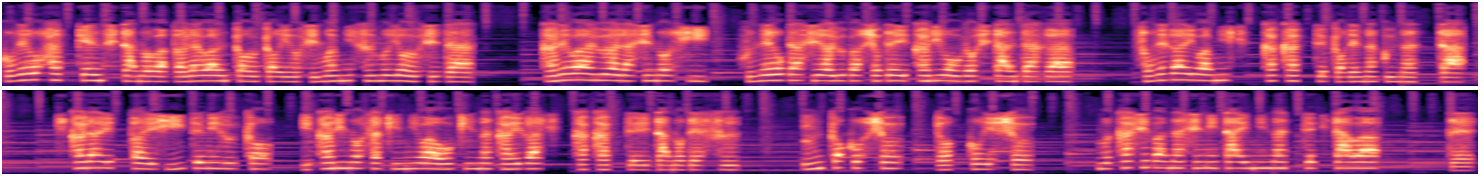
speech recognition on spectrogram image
これを発見したのはパラワン島という島に住む漁師だ。彼はある嵐の日、船を出しある場所で怒りを下ろしたんだが、それが岩に引っかかって取れなくなった。力いっぱい引いてみると、怒りの先には大きな貝が引っかかっていたのです。うんとこしょ、どっこいしょ。昔話みたいになってきたわ。で、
